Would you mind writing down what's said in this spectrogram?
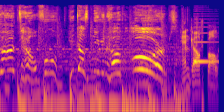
That's helpful. He doesn't even have oars. And golf ball.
